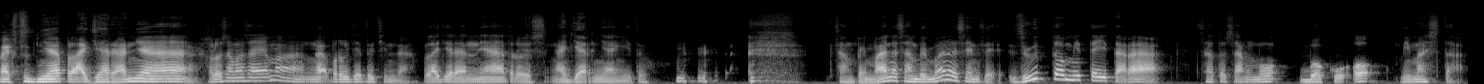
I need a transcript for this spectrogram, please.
Maksudnya pelajarannya. Kalau sama saya mah nggak perlu jatuh cinta. Pelajarannya terus ngajarnya gitu. sampai mana sampai mana sensei? Zuto miteitara sato sangmo boku o mimashita.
